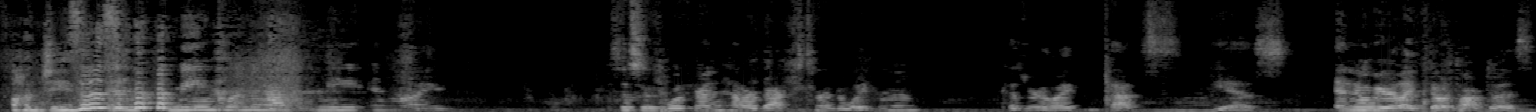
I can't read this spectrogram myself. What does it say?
On Jesus? And me and Clinton had me and my sister's boyfriend had our backs turned away from him because we were like, "That's BS," and then we were like, "Don't talk to us."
